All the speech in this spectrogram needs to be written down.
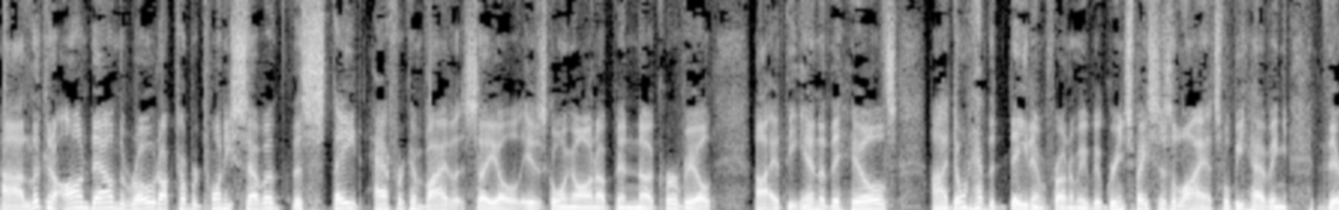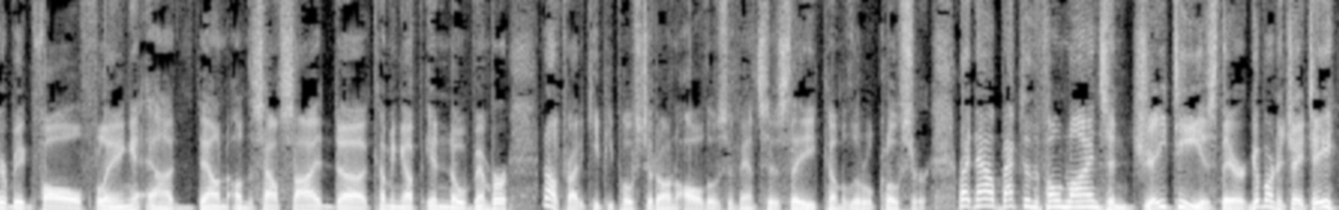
Uh, looking on down the road, October 27th, the State African Violet Sale is going on up in uh, Kerrville uh, at the Inn of the Hills. I don't have the date in front of me, but Green Spaces Alliance will be having their big fall fling uh, down on the south side uh, coming up in November. And I'll try to keep you posted on all those events as they come a little closer. Right now, back to the phone lines, and JT is there. Good morning, JT.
